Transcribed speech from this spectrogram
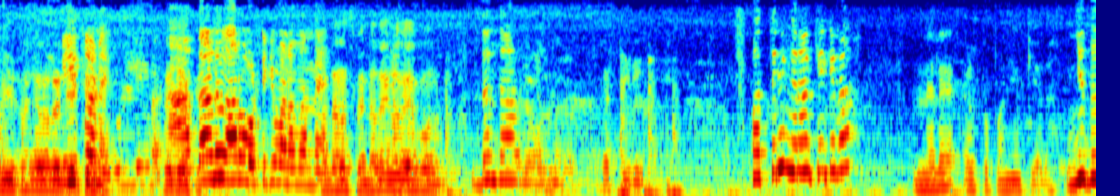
ബീഫ് ഇങ്ങനെ റെഡി അതാണ് ആ റോട്ടിക്ക് മണം വന്നേ. അതാണ് സ്പെൻ അത് ഞങ്ങൾ വേഗം പോകുന്നത് ഇതെന്താ? പത്തിരി. ഇങ്ങനെ ആക്കിയേക്കണ? ഇന്നലെ എളുപ്പപ്പണി ആക്കിയതാ ഇനി ഇത്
